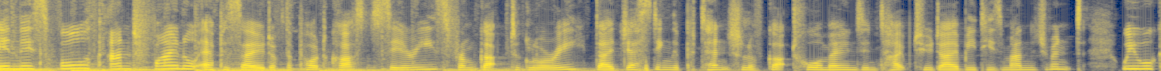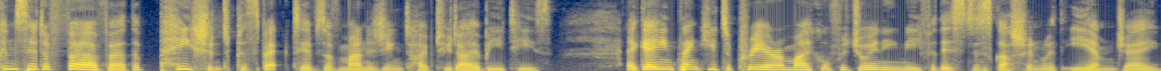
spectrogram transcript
In this fourth and final episode of the podcast series From Gut to Glory, digesting the potential of gut hormones in type 2 diabetes management, we will consider further the patient perspectives of managing type 2 diabetes. Again, thank you to Priya and Michael for joining me for this discussion with EMJ.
